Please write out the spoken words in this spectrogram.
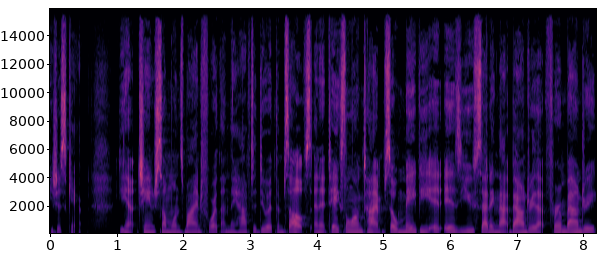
You just can't. You can't change someone's mind for them. They have to do it themselves. And it takes a long time. So maybe it is you setting that boundary, that firm boundary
